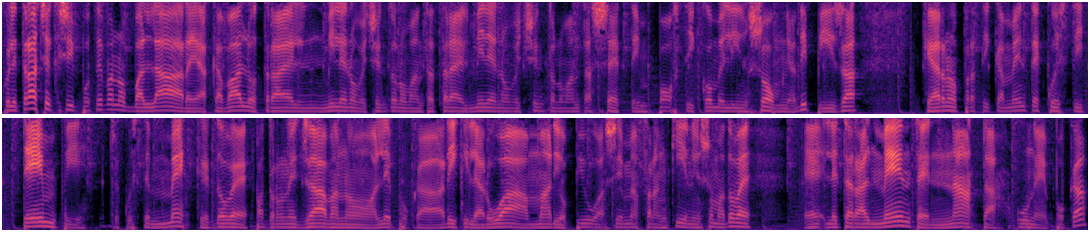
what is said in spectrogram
quelle tracce che si potevano ballare a cavallo tra il 1993 e il 1997 in posti come l'Insomnia di Pisa che erano praticamente questi tempi, cioè queste mecche dove padroneggiavano all'epoca Ricky Leroy, Mario Più assieme a Franchino, insomma dove è letteralmente nata un'epoca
